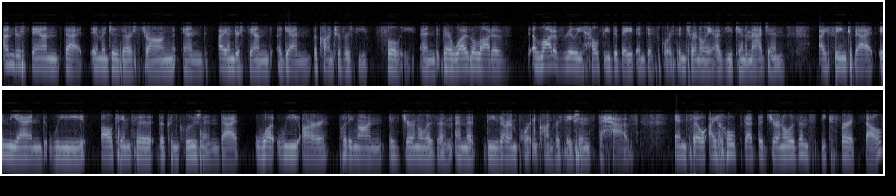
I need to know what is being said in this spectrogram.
understand that images are strong, and I understand, again, the controversy fully. And there was a lot of a lot of really healthy debate and discourse internally, as you can imagine. I think that in the end, we all came to the conclusion that what we are putting on is journalism and that these are important conversations to have. And so I hope that the journalism speaks for itself.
